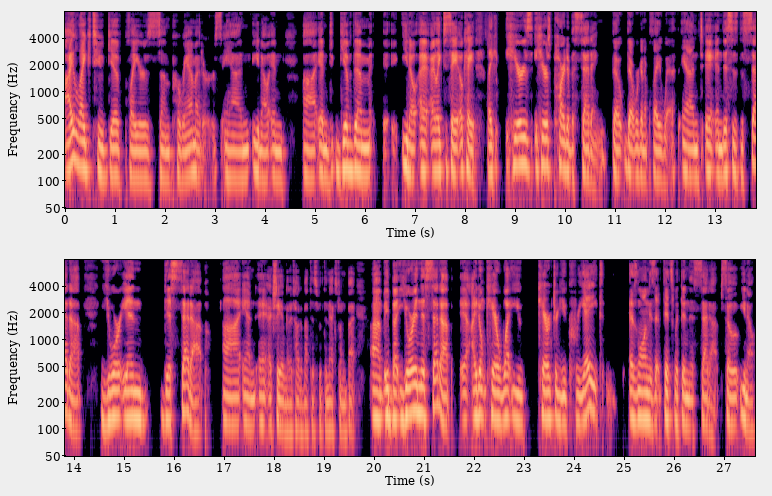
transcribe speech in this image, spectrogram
I like to give players some parameters and you know and uh and give them you know I, I like to say okay like here's here's part of a setting that that we're going to play with. And and this is the setup. You're in this setup uh, and, and actually I'm going to talk about this with the next one, but, um, but you're in this setup. I don't care what you character you create as long as it fits within this setup. So, you know,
